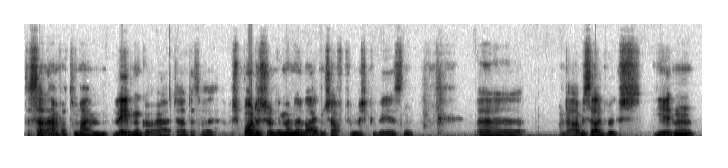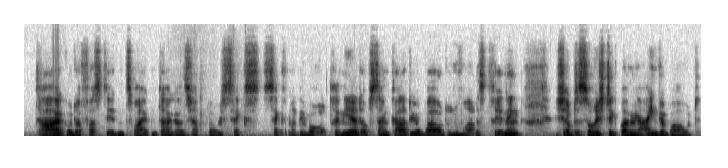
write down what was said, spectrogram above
das hat einfach zu meinem Leben gehört. Ja. Das war, Sport ist schon immer eine Leidenschaft für mich gewesen. Äh, und da habe ich halt wirklich jeden Tag oder fast jeden zweiten Tag, also ich habe glaube ich sechs, sechs Mal die Woche trainiert, ob es dann Cardio war oder normales Training. Ich habe das so richtig bei mir eingebaut.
